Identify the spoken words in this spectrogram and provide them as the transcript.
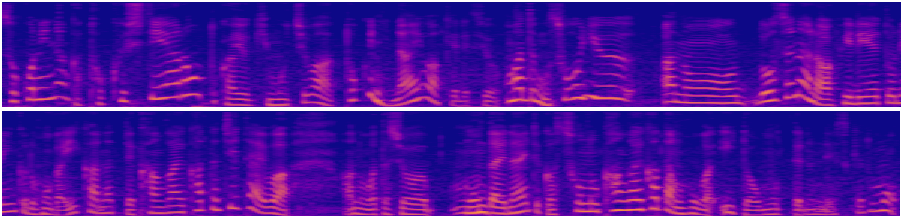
そこになんか得してやろうとかいう気持ちは特にないわけですよ。まあでもそういうあのどうせならアフィリエイトリンクの方がいいかなって考え方自体はあの私は問題ないというかその考え方の方がいいと思ってるんですけども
